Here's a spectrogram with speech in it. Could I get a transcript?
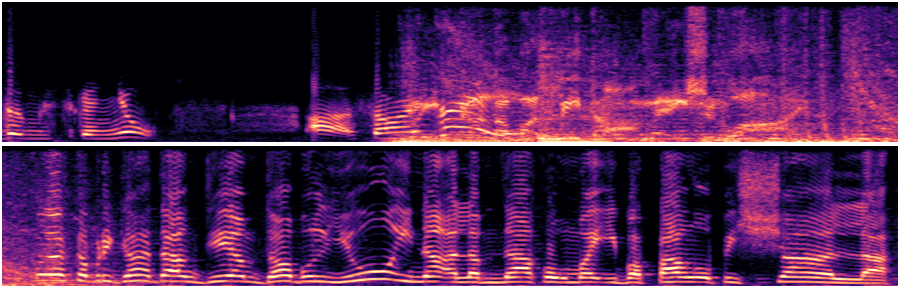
The Music and News. Brigada Authority! Balita Nationwide. Mga kabrigada, ang DMW, inaalam na kung may iba pang opisyal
